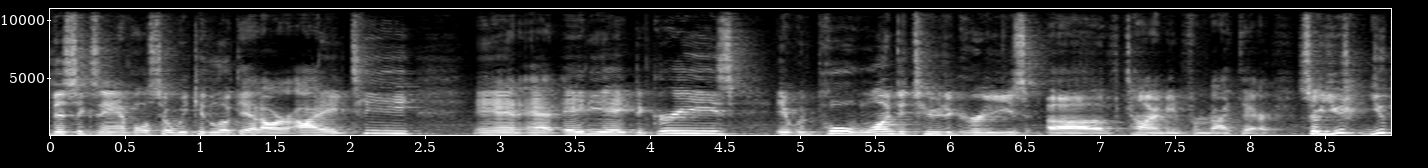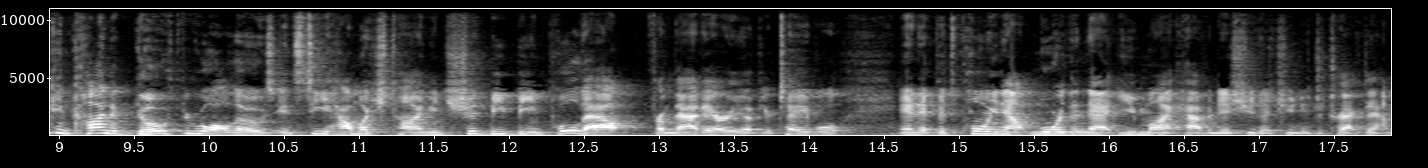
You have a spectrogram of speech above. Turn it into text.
this example, so we could look at our IAT, and at 88 degrees, it would pull one to two degrees of timing from right there. So you, you can kind of go through all those and see how much timing should be being pulled out from that area of your table. And if it's pulling out more than that, you might have an issue that you need to track down.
